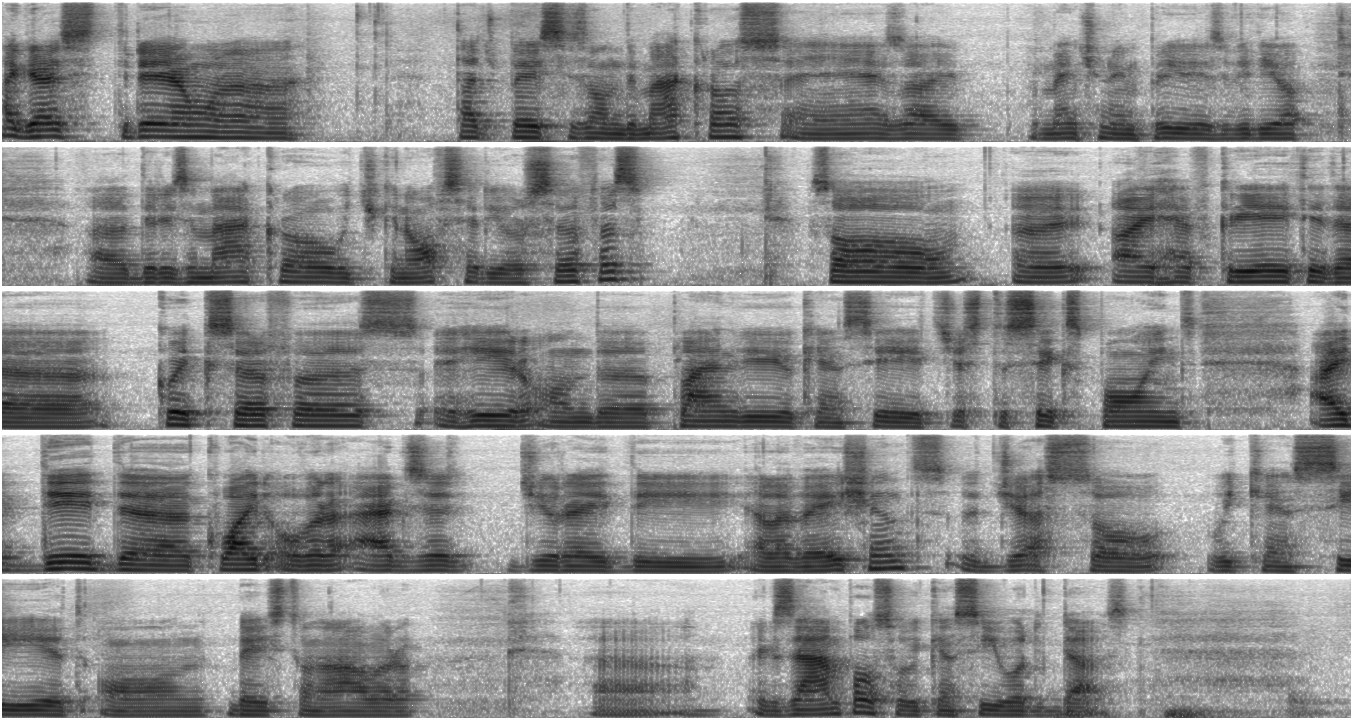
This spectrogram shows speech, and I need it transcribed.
Hi guys, today I want to touch bases on the macros. As I mentioned in previous video uh, there is a macro which can offset your surface. So uh, I have created a quick surface here on the plan view. You can see it's just a six points. I did uh, quite over exaggerate the elevations just so we can see it on based on our uh, example so we can see what it does.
